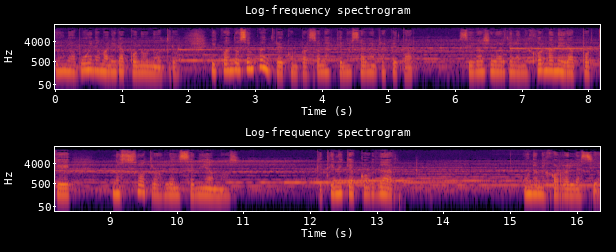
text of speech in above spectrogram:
de una buena manera con un otro. Y cuando se encuentre con personas que no saben respetar, se va a llevar de la mejor manera porque nosotros le enseñamos que tiene que acordar una mejor relación.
